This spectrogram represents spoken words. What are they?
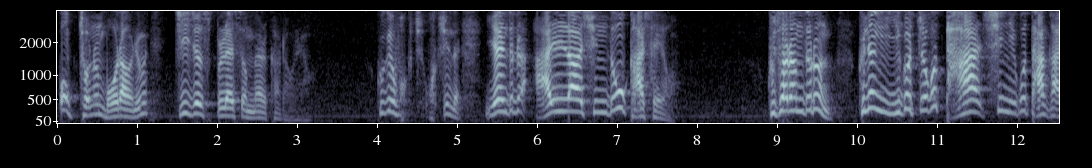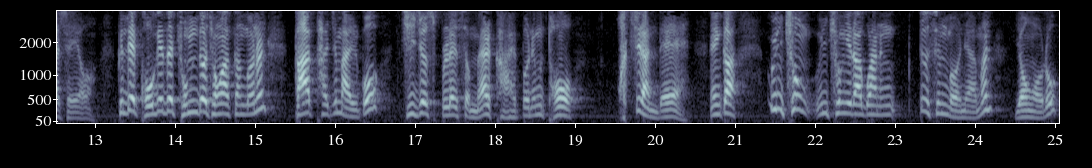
꼭 저는 뭐라 그러냐면 Jesus bless America라고 해요. 그게 확, 확신돼. 얘네들은 알라 신도 가세요. 그 사람들은 그냥 이것저것 다 신이고 다 가세요. 근데 거기에다 좀 더 정확한 거는 God 하지 말고 Jesus bless 해버리면 더 확실한데 그러니까 은총, 은총이라고 하는 뜻은 뭐냐면 영어로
